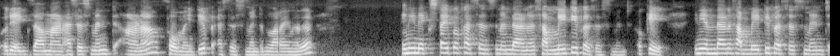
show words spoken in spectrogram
ഒരു എക്സാം ആണ് അസസ്മെന്റ് ആണ് ഫോർമേറ്റീവ് അസസ്മെന്റ് എന്ന് പറയുന്നത്. ഇനി നെക്സ്റ്റ് ടൈപ്പ് ഓഫ് അസസ്മെന്റ് ആണ് സമ്മേറ്റീവ് അസസ്മെന്റ് ഓക്കെ ഇനി എന്താണ് സമ്മേറ്റീവ് അസസ്മെന്റ്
